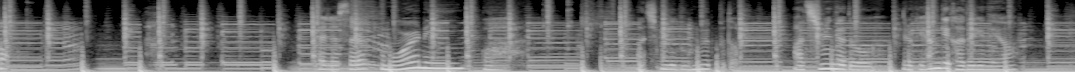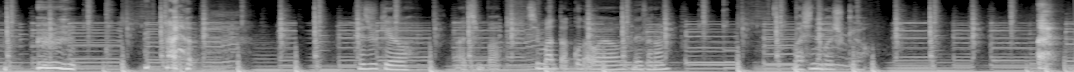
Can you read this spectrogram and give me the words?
어? 잘 잤어요? Good morning. 와, 아침인데 너무 예쁘다. 아침인데도 이렇게 향기 가득이네요. 해줄게요. 아침밥. 침만 닦고 나와요, 내 사랑. 맛있는 거 해줄게요.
